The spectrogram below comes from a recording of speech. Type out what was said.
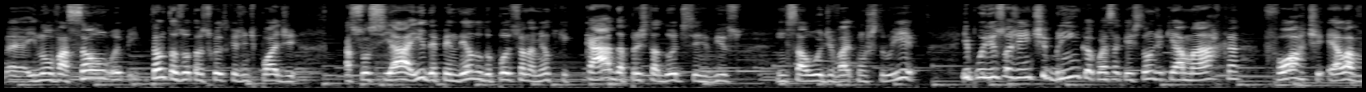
é, inovação e tantas outras coisas que a gente pode associar aí, dependendo do posicionamento que cada prestador de serviço em saúde vai construir. E por isso a gente brinca com essa questão de que a marca forte, ela,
